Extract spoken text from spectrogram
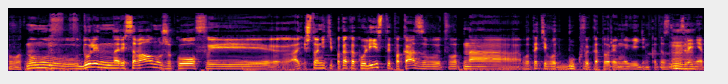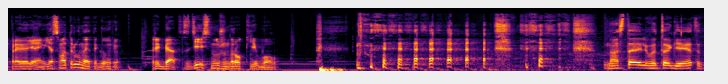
Вот. Ну, Дулин нарисовал мужиков, и а, что они типа как окулисты показывают вот на вот эти вот буквы, которые мы видим, когда зрение проверяем. Я смотрю на это и говорю, ребят, здесь нужен рок-ебол. Но оставили в итоге этот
